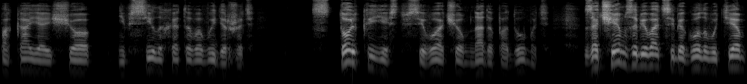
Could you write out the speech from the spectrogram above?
пока я еще не в силах этого выдержать. Столько есть всего, о чем надо подумать. Зачем забивать себе голову тем,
